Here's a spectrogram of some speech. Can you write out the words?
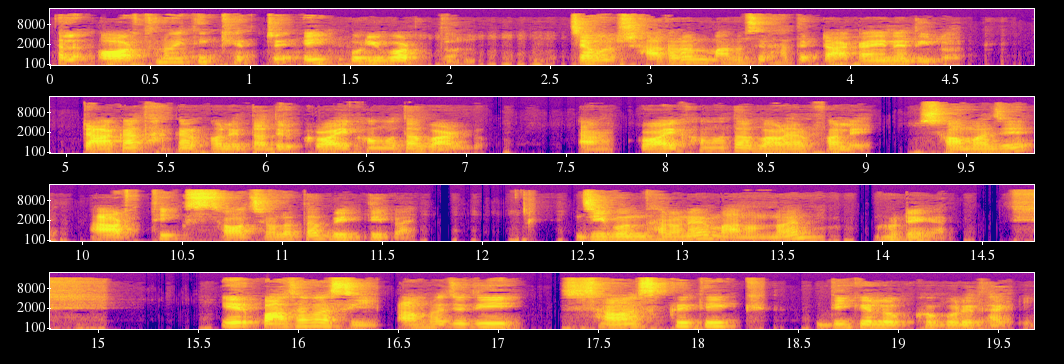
তাহলে অর্থনৈতিক ক্ষেত্রে এই পরিবর্তন, যেমন সাধারণ মানুষের হাতে টাকা এনে দিল, টাকা থাকার ফলে তাদের ক্রয় ক্ষমতা বাড়লো, আর ক্রয় ক্ষমতা বাড়ার ফলে সমাজে আর্থিক সচলতা বৃদ্ধি পায়। জীবন ধারণের মান উন্নয়ন ঘটে গেল। এর পাশাপাশি আমরা যদি সাংস্কৃতিক দিকে লক্ষ্য করে থাকি,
